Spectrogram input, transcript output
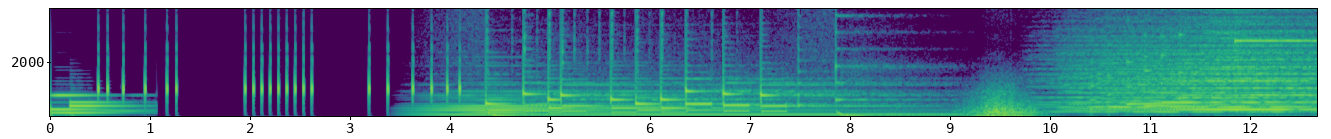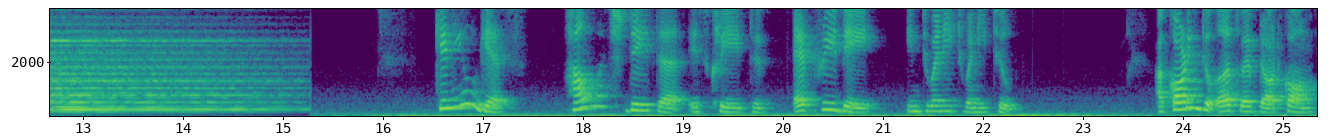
Can you guess how much data is created every day in 2022? According to earthweb.com,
